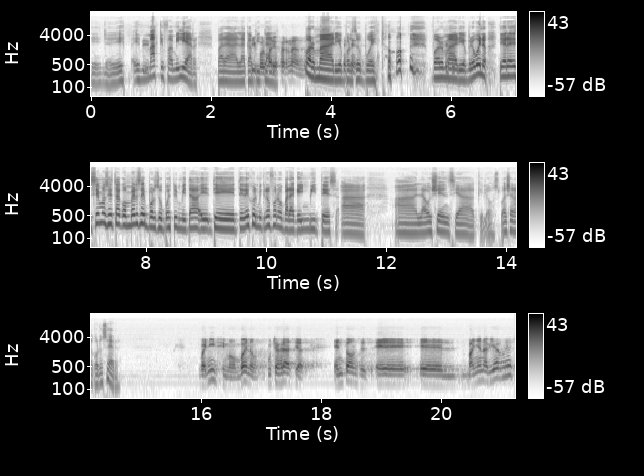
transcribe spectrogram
eh, es, más que familiar para la capital. por Mario Fernando. Por Mario, por supuesto. por Mario. Pero bueno, te agradecemos esta conversa y por supuesto invita, eh, te, te dejo el micrófono para que invites a, a la audiencia que los vayan a conocer. Buenísimo, bueno, muchas gracias. Entonces, eh, mañana viernes,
